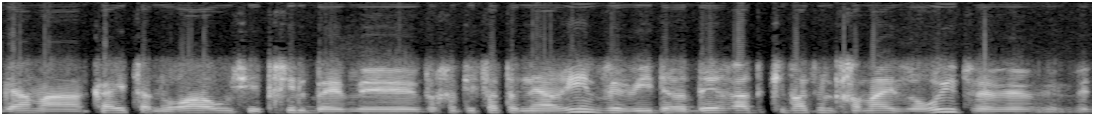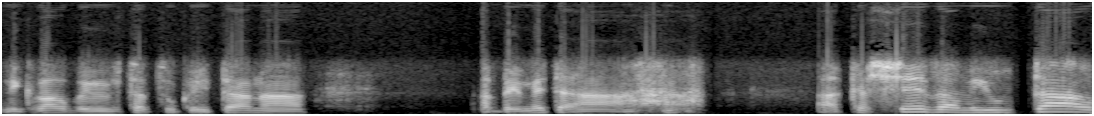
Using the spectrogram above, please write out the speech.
גם הקיץ הנורא ההוא שהתחיל בחטיפת הנערים והידרדר עד כמעט מלחמה אזורית ונגמר במבצע צוק איתן, באמת הקשה והמיותר,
